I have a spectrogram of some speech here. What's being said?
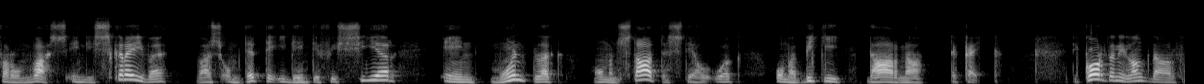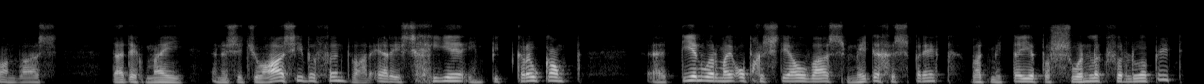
vir hom was en die skrywe was om dit te identifiseer en moontlik hom in staat te stel ook om 'n bietjie daarna te kyk. Die kort en die lank daarvan was dat ek my in 'n situasie bevind waar RSG en Piet Kroukamp uh, teenoor my opgestel was met 'n gesprek wat met tye persoonlik verloop het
